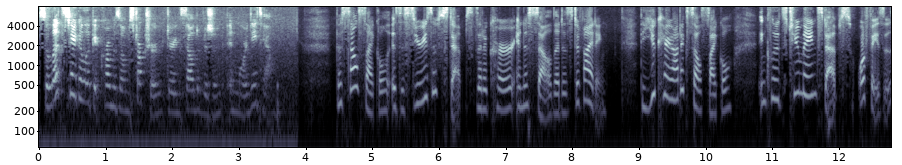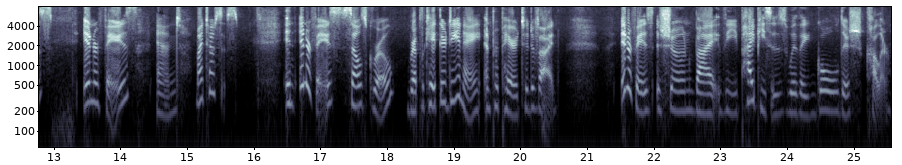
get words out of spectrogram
So let's take a look at chromosome structure during cell division in more detail. The cell cycle is a series of steps that occur in a cell that is dividing. The eukaryotic cell cycle includes two main steps, or phases, interphase and mitosis. In interphase, cells grow, replicate their DNA, and prepare to divide. Interphase is shown by the pie pieces with a goldish color.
